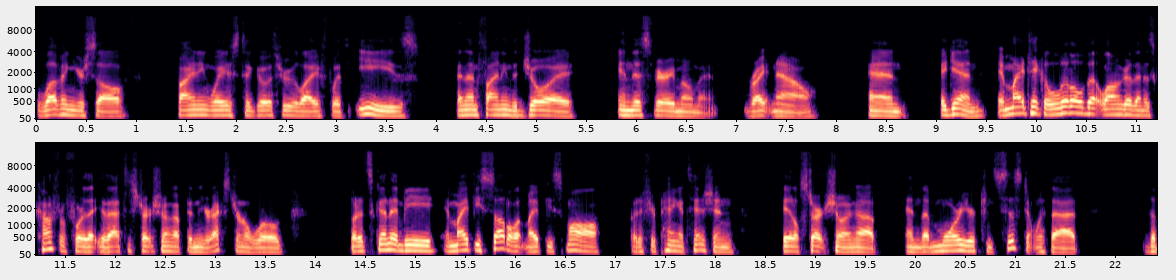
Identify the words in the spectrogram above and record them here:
loving yourself, finding ways to go through life with ease, and then finding the joy in this very moment, right now? And again, it might take a little bit longer than is comfortable for that, that to start showing up in your external world but it's going to be it might be subtle it might be small but if you're paying attention it'll start showing up and the more you're consistent with that the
